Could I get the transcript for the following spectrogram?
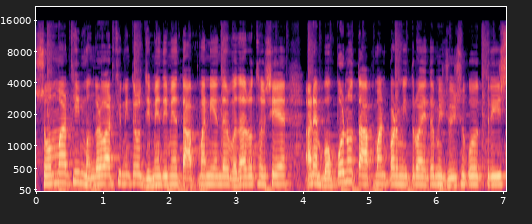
સોમવારથી મંગળવારથી મિત્રો ધીમે ધીમે તાપમાનની અંદર વધારો થશે અને બપોરનું તાપમાન પણ મિત્રો અહીં તમે જોઈ શકો ત્રીસ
